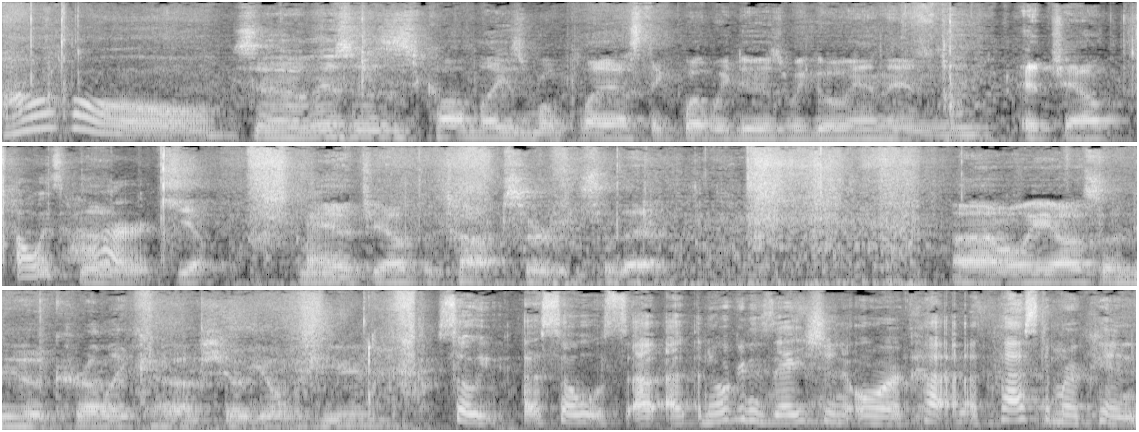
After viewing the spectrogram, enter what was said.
Oh, So this is called laserable plastic. What we do is we go in and etch out. Oh, it's the- hard. Yep. We etch out the top surface of that. Uh, we also do acrylic. I'll show you over here. so uh, so uh, an organization or a, cu- a customer can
